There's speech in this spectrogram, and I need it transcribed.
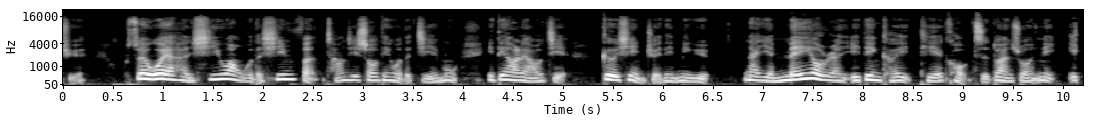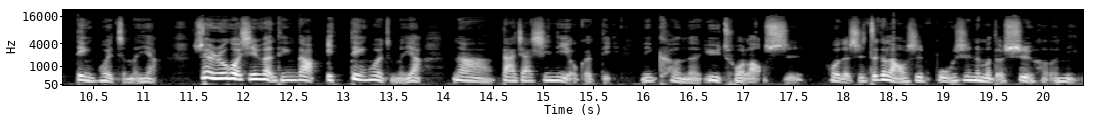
觉。所以我也很希望我的新粉长期收听我的节目，一定要了解个性决定命运。那也没有人一定可以铁口直断说你一定会怎么样。所以如果新粉听到一定会怎么样，那大家心里有个底，你可能遇错老师，或者是这个老师不是那么的适合你。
